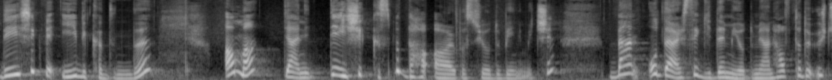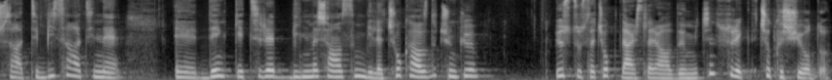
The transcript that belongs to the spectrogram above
Değişik ve iyi bir kadındı ama yani değişik kısmı daha ağır basıyordu benim için. Ben o derse gidemiyordum yani haftada 3 saati bir saatine e, denk getirebilme şansım bile çok azdı çünkü üst üste çok dersler aldığım için sürekli çakışıyordu.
